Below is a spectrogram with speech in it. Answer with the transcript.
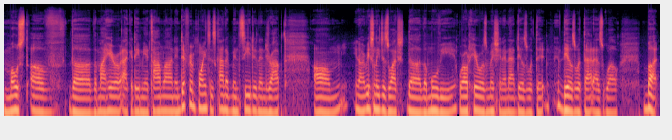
most of the the my hero academia timeline in different points it's kind of been seeded and dropped. Um, you know i recently just watched the the movie world heroes mission and that deals with it deals with that as well. But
